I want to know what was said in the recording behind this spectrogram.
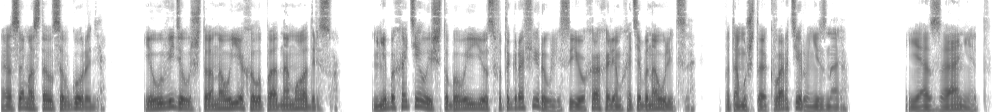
а сам остался в городе. И увидел, что она уехала по одному адресу. Мне бы хотелось, чтобы вы ее сфотографировали с ее хахалем хотя бы на улице, потому что квартиру не знаю. Я занят,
